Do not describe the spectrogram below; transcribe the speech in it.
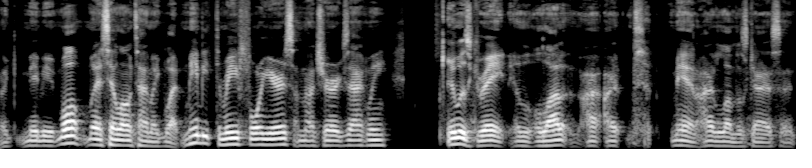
like maybe well, when I say a long time, like what, maybe three, four years. I'm not sure exactly. It was great. A lot of I, I man, I love those guys at,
